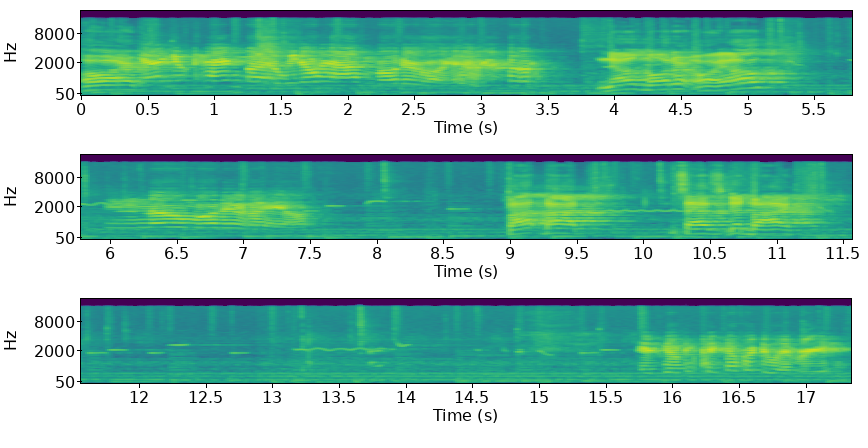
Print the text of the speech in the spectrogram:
Or Yeah, you can, but we don't have motor oil. no motor oil? No motor oil. Bot Bot says goodbye. It's gonna be pickup or delivery.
